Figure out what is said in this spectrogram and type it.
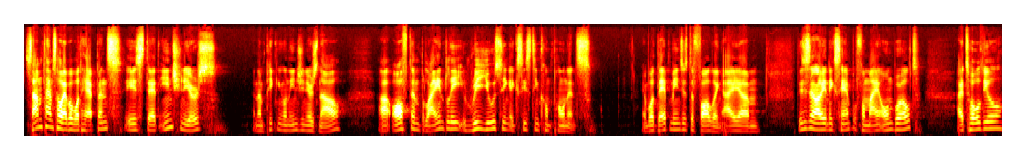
Sometimes, however, what happens is that engineers, and I'm picking on engineers now, are often blindly reusing existing components. And what that means is the following. I, um, this is an example from my own world. I told you,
